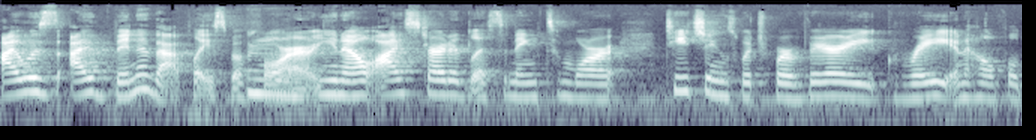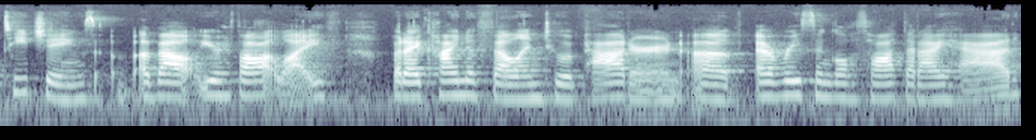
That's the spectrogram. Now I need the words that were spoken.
I was, I've been in that place before. Mm. You know, I started listening to more teachings, which were very great and helpful teachings about your thought life. But I kind of fell into a pattern of every single thought that I had.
